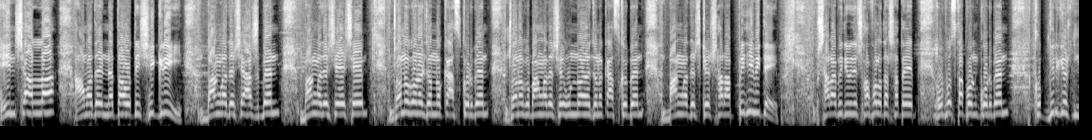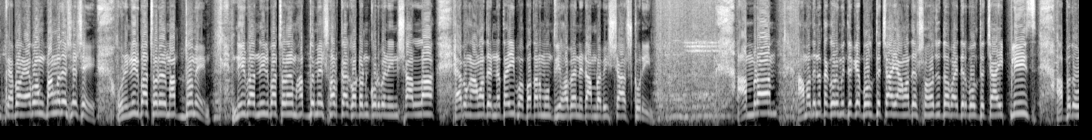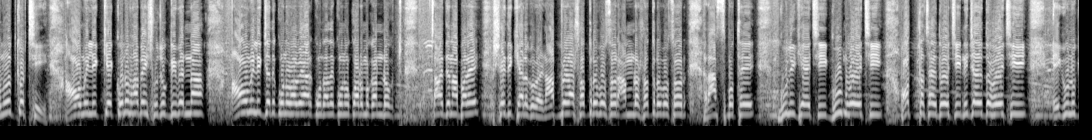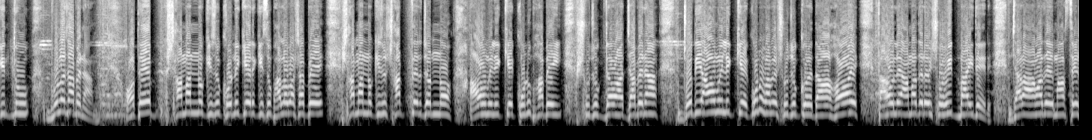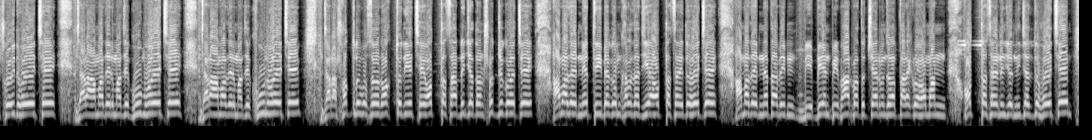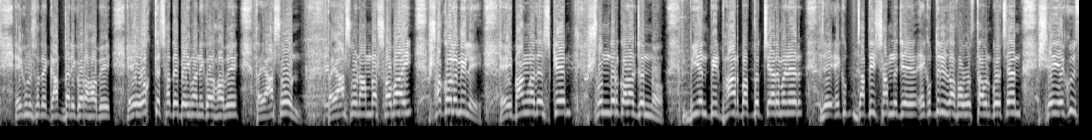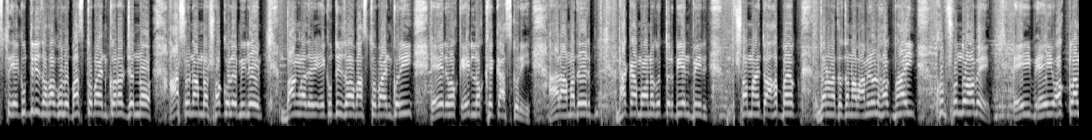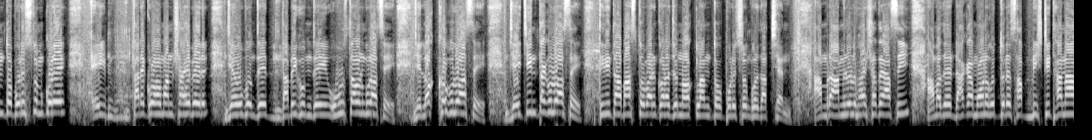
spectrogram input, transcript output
ইনশাআল্লাহ আমাদের নেতা অতি শীঘ্রই বাংলাদেশে আসবেন। বাংলাদেশে এসে জনগণের জন্য কাজ করবেন। জনগণ বাংলাদেশের উন্নয়নের জন্য কাজ করবেন। বাংলাদেশকে সারা পৃথিবীতে সারা পৃথিবীতে সফলতার সাথে উপস্থাপন করবেন। খুব দীর্ঘ এবং এবং বাংলাদেশ এসে উনি নির্বাচনের মাধ্যমে, নির্বা- নির্বাচনের মাধ্যমে সরকার গঠন করবেন ইনশাআল্লাহ। এবং আমাদের নেতাই প্রধানমন্ত্রী হবেন, এটা আমরা বিশ্বাস করি। আমরা আমাদের নেতাকর্মীদেরকে বলতে চাই, আমাদের সহযোদ্ধা ভাইদের বলতে চাই প্লিজ আপনাদের অনুরোধ করছি, আওয়ামী লীগকে কোনোভাবেই সুযোগ দিবেন না। আওয়ামী লীগ যাতে কোনোভাবে আর তাদের কোনো কর্মকাণ্ড চালাতে না পারে, সেদিক খেয়াল করবেন। আপনারা সতেরো বছর, আমরা সতেরো বছর রাজপথে গুলি খেয়েছি, গুম হয়েছি, অত্যাচারিত হয়েছি, নির্যাতিত হয়েছি, এগুলো কিন্তু ভোলা যাবে না। অতএব সামান্য কিছু ক্ষণিকের কিছু ভালোবাসা পেয়ে, সামান্য কিছু স্বার্থের জন্য আওয়ামী লীগকে কোনোভাবেই সুযোগ দেওয়া যাবে না। যদি আওয়ামী লীগকে কোনোভাবে সুযোগ করে দেওয়া হয়, তাহলে আমাদের ওই শহীদ ভাইদের, যারা আমাদের মাঝ থেকে শহীদ হয়েছে, যারা আমাদের মাঝে গুম হয়েছে, যারা আমাদের মাঝে খুন হয়েছে যারা সতেরো বছর রক্ত দিয়েছে, অত্যাচার, নির্যাতন সহ্য করেছে, আমাদের নেত্রী বেগম খালেদা জিয়া অত্যাচারিত হয়েছে, আমাদের নেতা বিএনপির ভারপ্রাপ্ত চেয়ারম্যান জনাব তারেক রহমান অত্যাচারে নির্য- নির্যাতিত হয়েছে, এগুলোর সাথে গাদ্দারি করা হবে, এই রক্তের সাথে বেইমানি করা হবে, তাই আসুন তাই আসুন আমরা সবাই সকলে মিলে এই বাংলাদেশকে সুন্দর করার জন্য বিএনপির ভারপ্রাপ্ত চেয়ারম্যানের যে জাতির সামনে যে একত্রিশ দফা উপস্থাপন করেছেন, সেই একুশ, একত্রিশ দফাগুলো বাস্তবায়ন করার জন্য আসুন আমরা সকলে মিলে বাংলাদেশ একত্রিশ দফা বাস্তবায়ন করি, এই এই লক্ষ্যে কাজ করি। আর আমাদের ঢাকা মহানগর বিএনপির সম্মানিত আহ্বায়ক জননেতা জনাব আমিনুল হক ভাই, খুব সুন্দরভাবে এই এই অক্লান্ত পরিশ্রম করে এই তারেক রহমান সাহেবের যে যে দাবি, যে উপস্থাপনগুলো আছে, যে লক্ষ্যগুলো আছে, যে চিন্তাগুলো আছে, তিনি তা বাস্তবায়ন করার জন্য অক্লান্ত পরিশ্রম করে যাচ্ছেন। আমরা আমিনুল ভাইয়ের সাথে আছি। আমাদের ঢাকা মহানগর ছাব্বিশটি থানা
